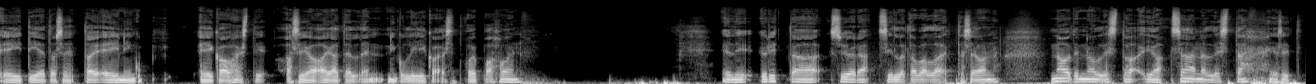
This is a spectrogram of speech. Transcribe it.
ei tietoise tai ei, niin kuin, ei kauheasti asiaa ajatellen niin kuin liikaa ja sitten voi pahoin. Eli yrittää syödä sillä tavalla, että se on nautinnollista ja säännöllistä ja sitten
